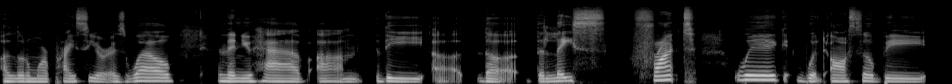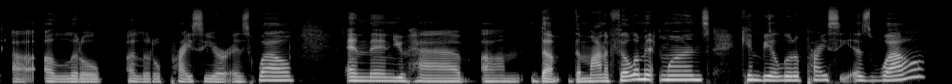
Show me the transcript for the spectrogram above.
a little more pricier as well and then you have um the uh the the lace front wig would also be uh, a little a little pricier as well. And then you have um, the the monofilament ones can be a little pricey as well.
